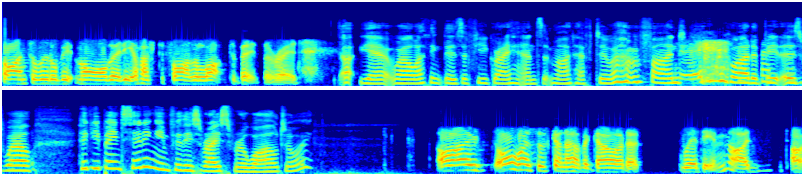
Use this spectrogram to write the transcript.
finds a little bit more, but he'll have to find a lot to beat the red. Uh, yeah, well, I think there's a few greyhounds that might have to um, find Yeah. quite a bit as well. Have you been setting him for this race for a while, Joy? I always was going to have a go at it with him. I, I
